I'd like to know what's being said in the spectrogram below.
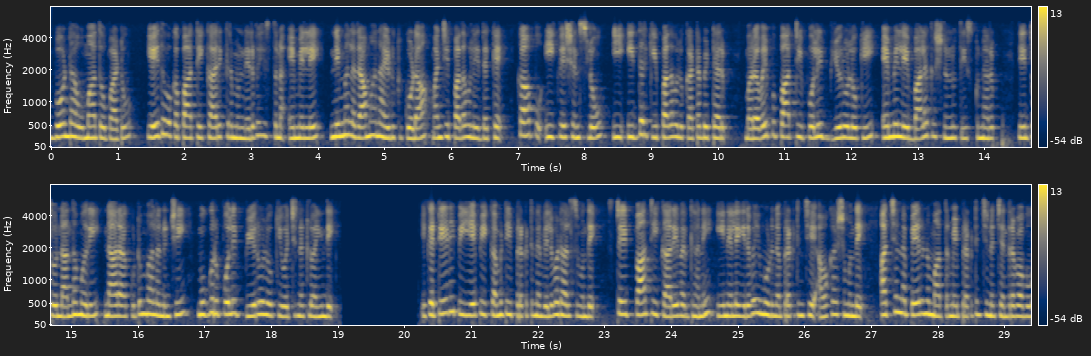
బోండా ఉమాతో పాటు ఏదో ఒక పార్టీ కార్యక్రమం నిర్వహిస్తున్న ఎమ్మెల్యే నిమ్మల రామానాయుడుకి కూడా మంచి పదవులే దక్కే. కాపు ఈక్వేషన్స్లో ఈ ఇద్దరికి పదవులు కట్టబెట్టారు. మరోవైపు పార్టీ పొలిట్ బ్యూరోలోకి ఎమ్మెల్యే బాలకృష్ణను తీసుకున్నారు. దీంతో నందమూరి నారా కుటుంబాల నుంచి ముగ్గురు పొలిట్ బ్యూరోలోకి వచ్చినట్లు అయింది. ఇక టీడీపీ ఏపీ కమిటీ ప్రకటన వెలువడాల్సి ఉంది. స్టేట్ పార్టీ కార్యవర్గాన్ని ఈ నెల ఇరవై మూడున ప్రకటించే అవకాశం ఉంది. అచ్చెన్న పేరును మాత్రమే ప్రకటించిన చంద్రబాబు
